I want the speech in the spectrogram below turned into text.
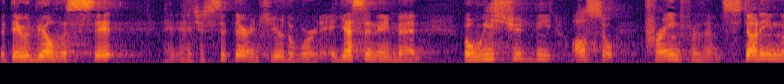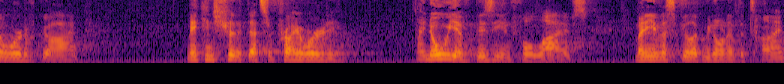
that they would be able to sit and, and just sit there and hear the Word. Yes and amen. But we should be also praying for them, studying the Word of God, making sure that that's a priority. I know we have busy and full lives. Many of us feel like we don't have the time.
